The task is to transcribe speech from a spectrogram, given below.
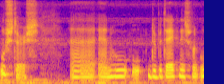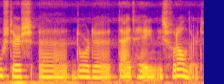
oesters. En hoe de betekenis van oesters door de tijd heen is veranderd.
